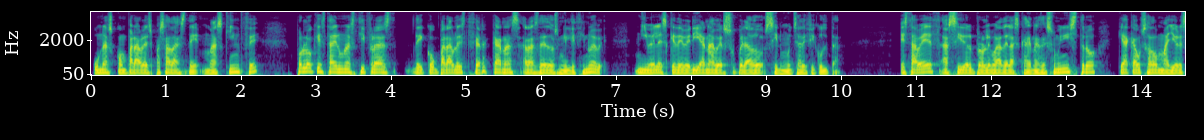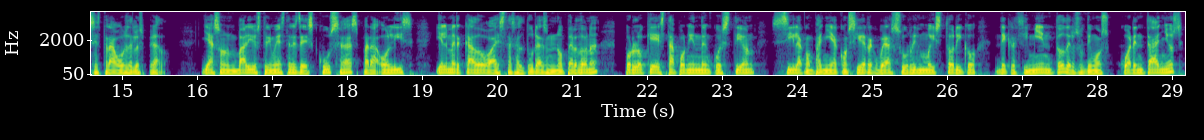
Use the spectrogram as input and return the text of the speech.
unas comparables pasadas de más 15, por lo que está en unas cifras de comparables cercanas a las de 2019, niveles que deberían haber superado sin mucha dificultad. Esta vez ha sido el problema de las cadenas de suministro que ha causado mayores estragos de lo esperado. Ya son varios trimestres de excusas para Olis y el mercado a estas alturas no perdona, por lo que está poniendo en cuestión si la compañía consigue recuperar su ritmo histórico de crecimiento de los últimos 40 años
